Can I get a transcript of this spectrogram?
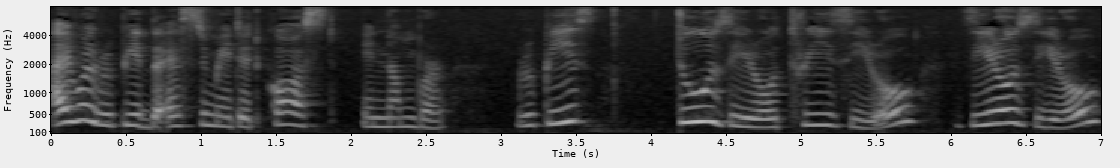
I will repeat the estimated cost in number rupees 2030 00 00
